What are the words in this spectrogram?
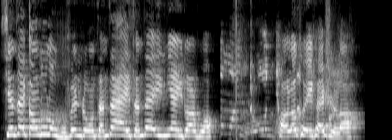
现在刚录了五分钟，咱再咱再念一段不？好了，可以开始了。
